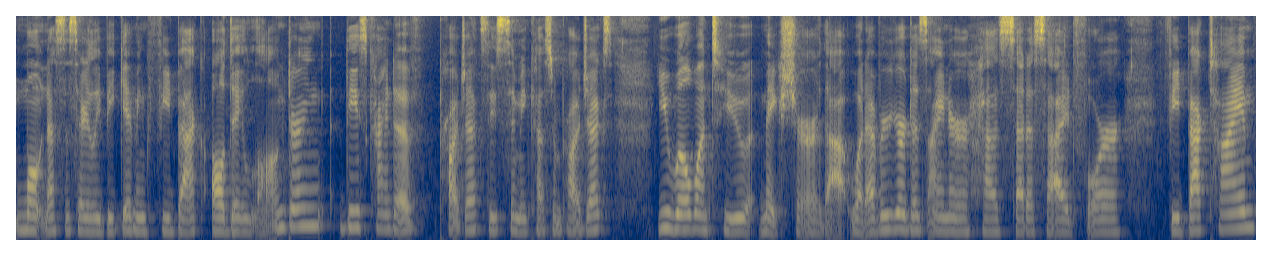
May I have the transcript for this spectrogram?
won't necessarily be giving feedback all day long during these kind of projects, these semi custom projects, you will want to make sure that whatever your designer has set aside for feedback time,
